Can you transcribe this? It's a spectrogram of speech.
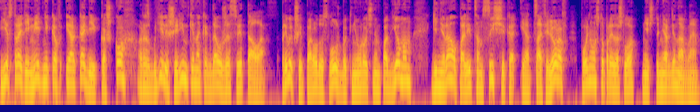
Евстратий Медников и Аркадий Кашко разбудили Ширинкина, когда уже светало – Привыкший по роду службы к неурочным подъемам, генерал по лицам сыщика и отца Филеров понял, что произошло нечто неординарное.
